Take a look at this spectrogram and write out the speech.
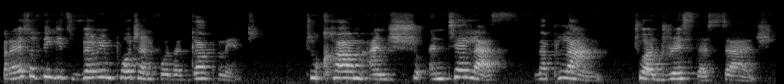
But I also think it's very important for the government to come and and tell us the plan to address the surge.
